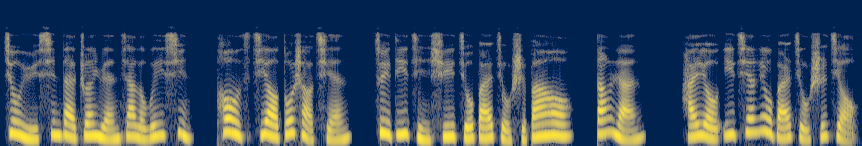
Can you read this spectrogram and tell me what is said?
就与信贷专员加了微信。POS 机要多少钱？最低仅需九百九十八哦，当然还有一千六百九十九、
